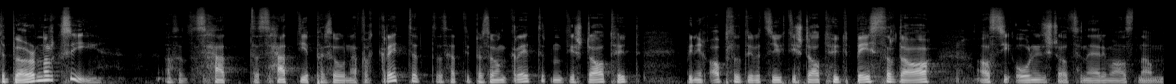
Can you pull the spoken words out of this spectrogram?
der Burner gewesen. Also das hat, das hat die Person einfach gerettet. Das hat die Person gerettet und die steht heute, bin ich absolut überzeugt, die steht heute besser da, als sie ohne die stationäre Maßnahme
